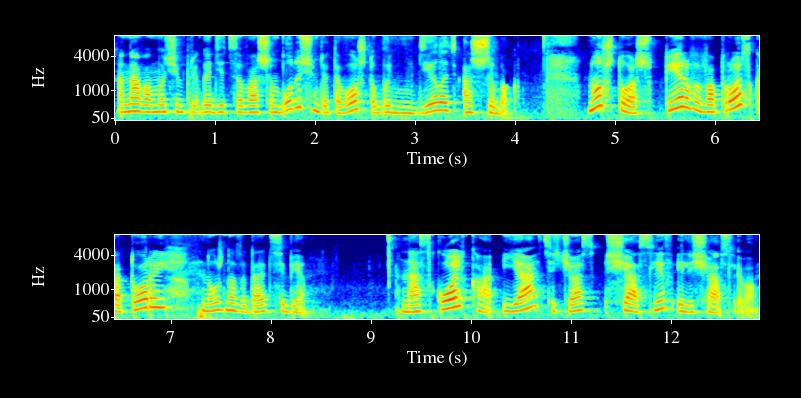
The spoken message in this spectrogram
она вам очень пригодится в вашем будущем для того, чтобы не делать ошибок. Ну что ж, первый вопрос, который нужно задать себе. Насколько я сейчас счастлив или счастлива?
